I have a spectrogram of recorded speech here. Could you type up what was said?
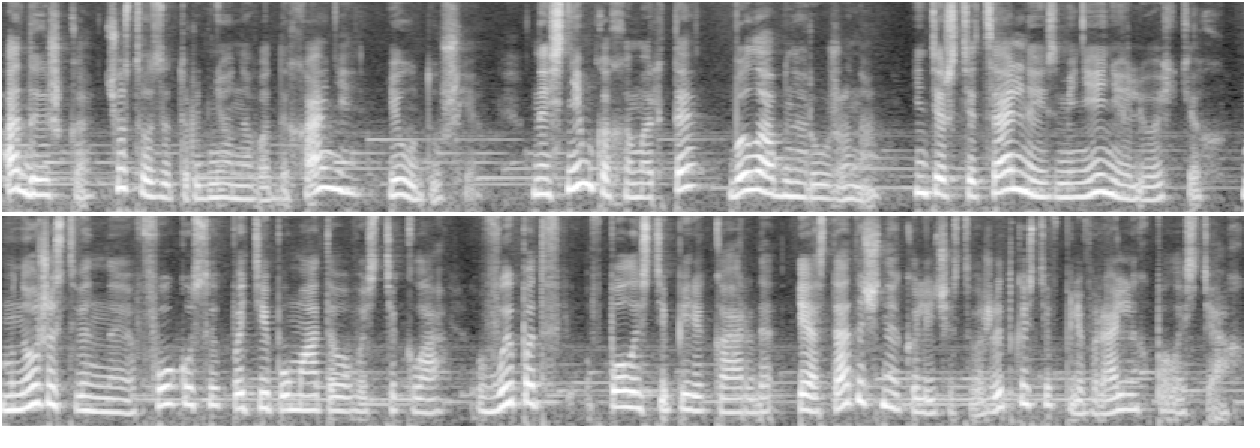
одышка, чувство затрудненного дыхания и удушья. На снимках МРТ было обнаружено интерстициальные изменения легких, множественные фокусы по типу матового стекла, выпад в полости перикарда и остаточное количество жидкости в плевральных полостях.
